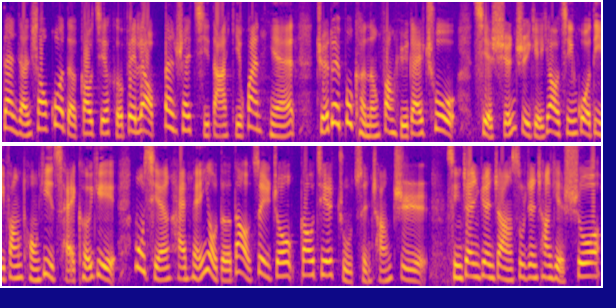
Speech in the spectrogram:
但燃烧过的高阶核废料半衰期达一万年，绝对不可能放于该处，且选址也要经过地方同意才可以。目前还没有得到最终高阶储存厂址。行政院长苏贞昌也说，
